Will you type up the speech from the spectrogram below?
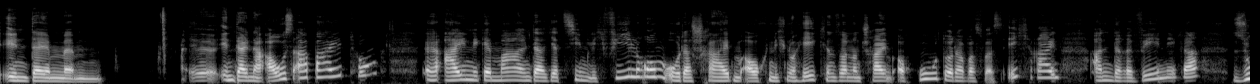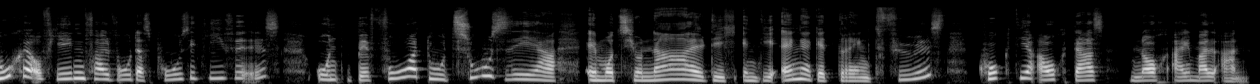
in, dem, äh, in deiner Ausarbeitung. Äh, einige malen da jetzt ziemlich viel rum oder schreiben auch nicht nur Häkchen, sondern schreiben auch gut oder was weiß ich rein, andere weniger. Suche auf jeden Fall, wo das Positive ist. Und bevor du zu sehr emotional dich in die Enge gedrängt fühlst, guck dir auch das noch einmal an.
